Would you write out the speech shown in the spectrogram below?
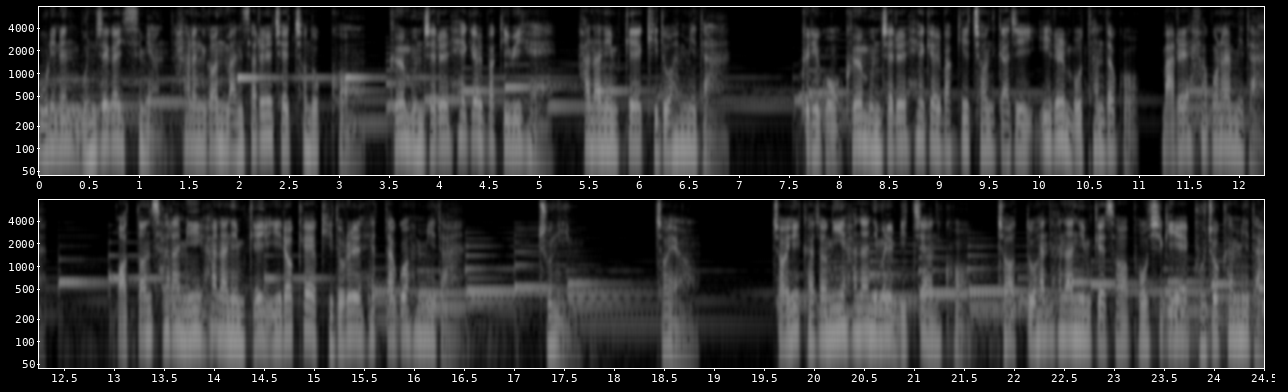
우리는 문제가 있으면 하는 것 만사를 제쳐놓고 그 문제를 해결받기 위해 하나님께 기도합니다. 그리고 그 문제를 해결받기 전까지 일을 못한다고 말을 하곤 합니다. 어떤 사람이 하나님께 이렇게 기도를 했다고 합니다. 주님, 저요. 저희 가정이 하나님을 믿지 않고 저 또한 하나님께서 보시기에 부족합니다.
